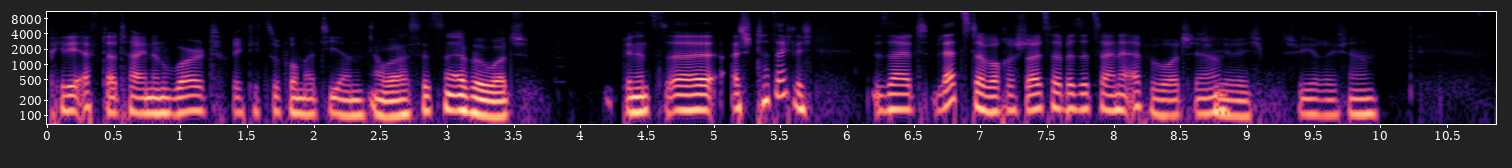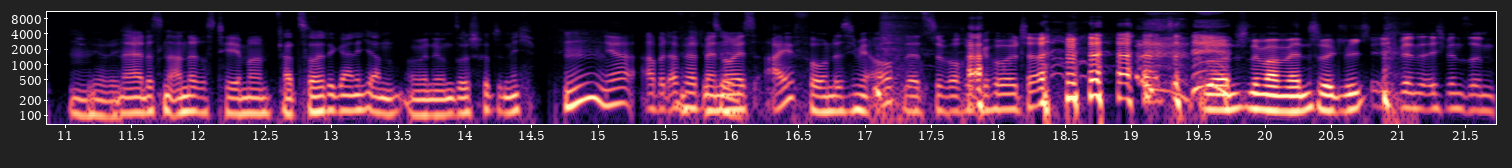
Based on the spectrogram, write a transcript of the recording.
PDF-Dateien in Word richtig zu formatieren. aber hast jetzt eine Apple Watch. Bin jetzt äh, also tatsächlich seit letzter Woche stolzer Besitzer einer Apple Watch. Ja? Schwierig. Schwierig, ja. Hm. Schwierig. Naja, das ist ein anderes Thema. Hattest du heute gar nicht an, wenn du unsere Schritte nicht. Hm, ja, aber dafür hat mein neues iPhone, das ich mir auch letzte Woche geholt habe. So ein schlimmer Mensch, wirklich. ich, bin, ich bin so ein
